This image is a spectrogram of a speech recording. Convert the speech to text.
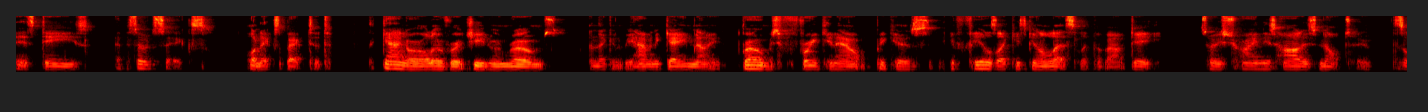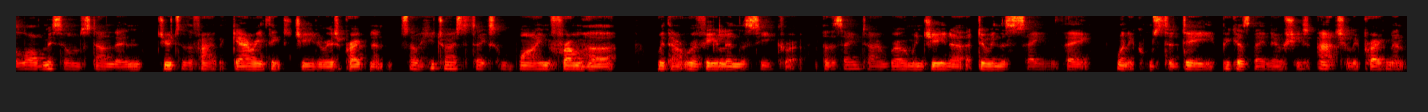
it's Dee's. Episode 6 Unexpected. The gang are all over at Gina and Rome's, and they're going to be having a game night. Rome is freaking out because it feels like he's going to let slip about Dee so he's trying his hardest not to. There's a lot of misunderstanding due to the fact that Gary thinks Gina is pregnant, so he tries to take some wine from her without revealing the secret. At the same time, Rome and Gina are doing the same thing when it comes to Dee because they know she's actually pregnant.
